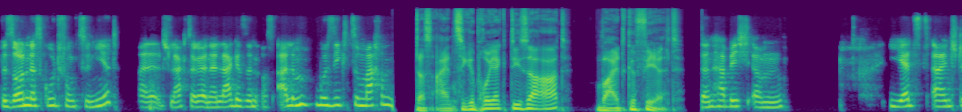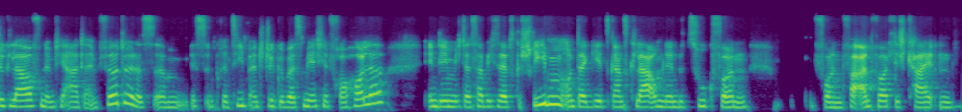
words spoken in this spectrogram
besonders gut funktioniert, weil Schlagzeuger in der Lage sind, aus allem Musik zu machen. Das einzige Projekt dieser Art? Weit gefehlt. Dann habe ich ähm, jetzt ein Stück laufen im Theater im Viertel. Das ähm, ist im Prinzip ein Stück über das Märchen Frau Holle, in dem ich, das habe ich selbst geschrieben und da geht es ganz klar um den Bezug von, von Verantwortlichkeiten.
